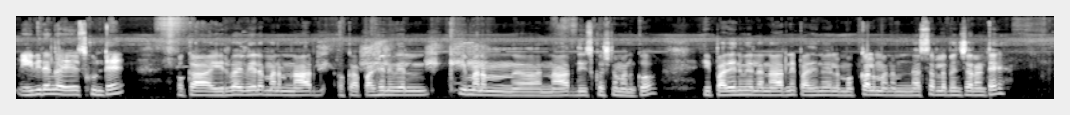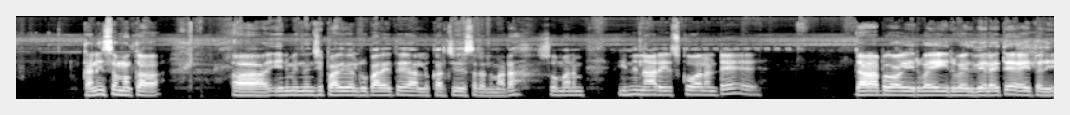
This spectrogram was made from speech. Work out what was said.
ఈ విధంగా వేసుకుంటే ఒక ఇరవై వేల మనం నార్ ఒక పదిహేను వేలకి మనం నార్ తీసుకొచ్చినాం అనుకో ఈ పదిహేను వేల నార్ని పదిహేను వేల మొక్కలు మనం నర్సరీలో పెంచాలంటే కనీసం ఒక ఎనిమిది నుంచి పదివేల రూపాయలు అయితే వాళ్ళు ఖర్చు చేస్తారనమాట సో మనం ఇన్ని నారు వేసుకోవాలంటే దాదాపుగా ఇరవై ఇరవై ఐదు వేలు అయితే అవుతుంది?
